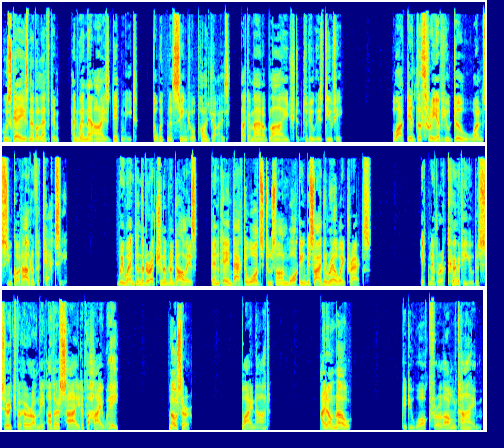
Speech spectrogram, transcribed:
whose gaze never left him, and when their eyes did meet, the witness seemed to apologize, like a man obliged to do his duty. What did the three of you do once you got out of the taxi? We went in the direction of Nogales, then came back towards Tucson, walking beside the railway tracks. It never occurred to you to search for her on the other side of the highway? No, sir. Why not? I don't know. Did you walk for a long time?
